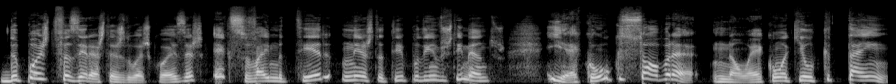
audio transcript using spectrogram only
depois de fazer estas duas coisas, é que se vai meter neste tipo de investimentos. E é com o que sobra, não é com aquilo que tem.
